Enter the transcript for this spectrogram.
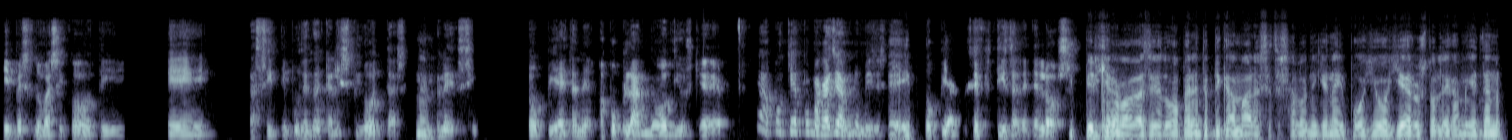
Είπες και το βασικό ότι ε, τα CD που δεν ήταν καλής ποιότητας Ναι. ήταν CD τα οποία ήταν από πλανόδιο και, ε, από, και από μαγαζιά, μην νομίζεις. Ε, υ- Τα οποία ξεφτίζανε εντελώ. υπήρχε ένα μαγαζί εδώ απέναντι από την Καμάρα στη Θεσσαλονίκη, ένα υπόγειο, ο Γέρος το λέγαμε γιατί ήταν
